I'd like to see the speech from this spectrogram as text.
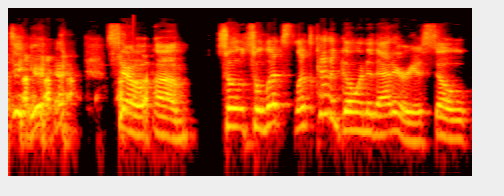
so um so so let's let's kind of go into that area. So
